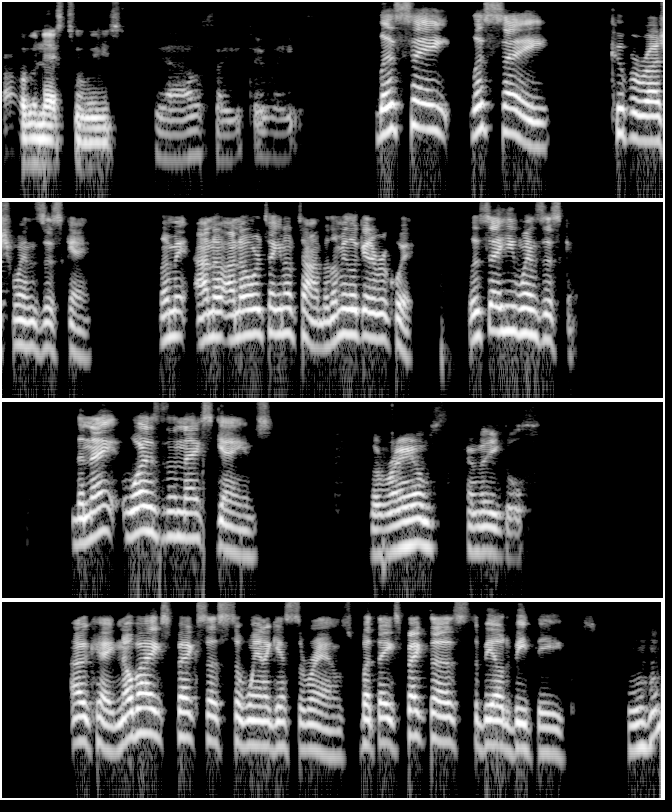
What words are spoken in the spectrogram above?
Probably the next two weeks. Yeah, I would say two weeks. Let's say, let's say Cooper Rush wins this game. let me. I know. I know we're taking up time, but let me look at it real quick. Let's say he wins this game. The next. What is the next games? The Rams and the Eagles. Okay, nobody expects us to win against the Rams, but they expect us to be able to beat the Eagles. Mm-hmm.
